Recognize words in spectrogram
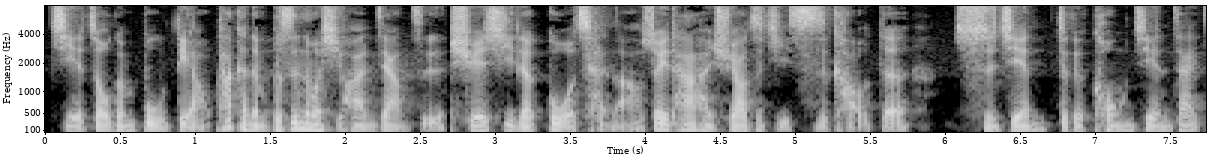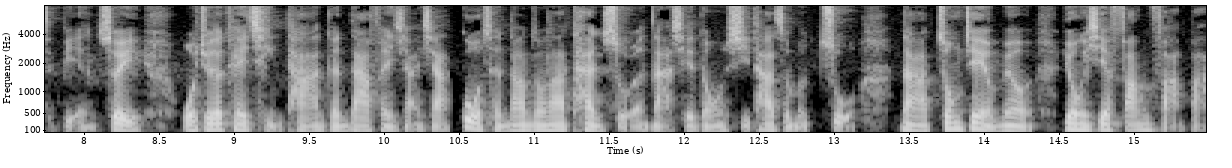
节奏跟步调，他可能不是那么喜欢这样子学习的过程啊，所以他很需要自己思考的。时间这个空间在这边，所以我觉得可以请他跟大家分享一下过程当中他探索了哪些东西，他怎么做，那中间有没有用一些方法把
